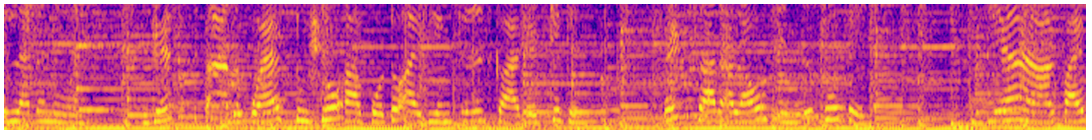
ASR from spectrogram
11 a.m. Guests are required to show a photo ID and credit card at check-in. Pets are allowed in this hotel. There are five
